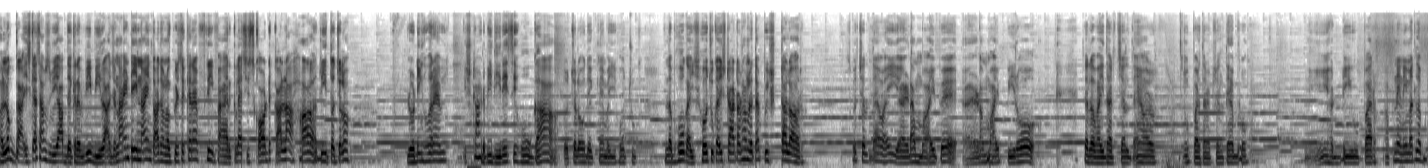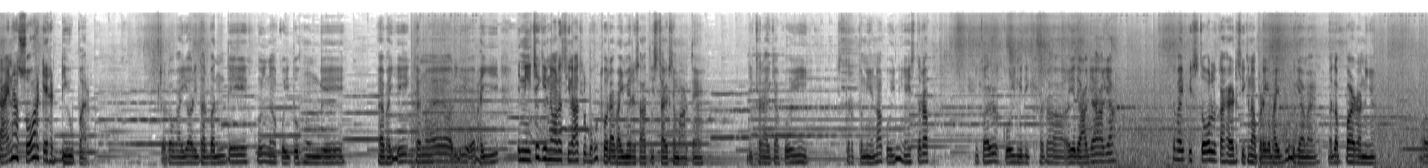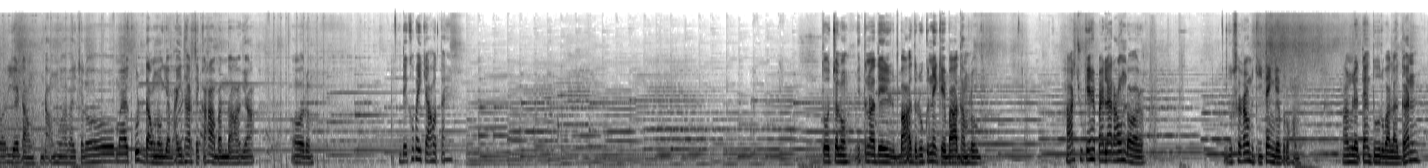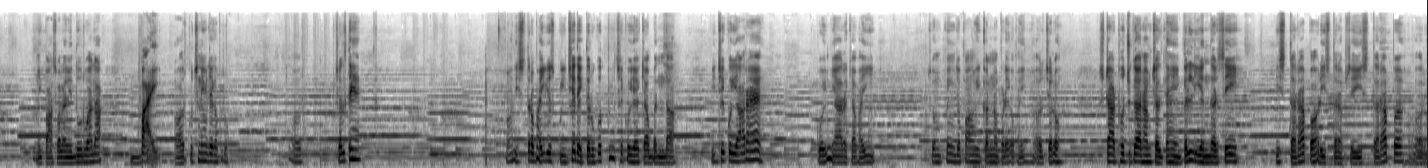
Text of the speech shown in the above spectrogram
Hello guys कैसे आप सभी आप देख रहे हैं? वी बी राज 99 तो आज हम लोग फिर से कह रहे हैं फ्री फायर क्लैश स्क्वाड काला हारी तो चलो लोडिंग हो रहा है अभी। स्टार्ट भी धीरे से होगा। तो चलो, देखते हैं भाई, हो चुका मतलब ही, हो चुका स्टार्ट और हम लेते हैं पिस्टल और। इस पर चलते हैं भाई एडम भाई पे एडम भाई पीरो चलो भाई, इधर चलते हैं और ऊपर तरफ़ चलते हैं ब्रो नहीं, हड्डी ऊपर। अपने नहीं मतलब डायनासोर के हड्डी ऊपर। चलो भाई, और इधर बंदे, कोई ना कोई तो होंगे। है भाई, एक जन है, और ये है भाई, ये नीचे गिरने वाला सीन आजकल बहुत हो रहा है भाई मेरे साथ, इस साइड से मारते हैं। दिख रहा है क्या कोई? इस तरफ़ तो नहीं है ना, कोई नहीं है इस तरफ़। निकल कोई नहीं दिख रहा। ये आ गया आ गया। तो भाई पिस्तौल का हेड सीखना पड़ेगा भाई, भूल गया मैं। मतलब पढ़ रहा नहीं है। और ये डाउन डाउन हुआ भाई, चलो। मैं खुद डाउन हो गया भाई, इधर से कहाँ बंदा आ गया? और देखो भाई क्या होता है। तो चलो, इतना देर बाद, रुकने के बाद हम लोग हार चुके हैं पहला राउंड और दूसरा राउंड जीतेंगे ब्रो हम। हम लेते हैं दूर वाला गन नहीं, पास वाला नहीं, दूर वाला। बाय और कुछ नहीं मिलेगा ब्रो और चलते हैं। और इस तरह भाई, उस पीछे देखते रुको, पीछे कोई है क्या बंदा? पीछे कोई आ रहा है? कोई नहीं आ रहा क्या भाई? जंपिंग जपांग करना पड़ेगा भाई। और चलो स्टार्ट हो चुका है हम चलते हैं गली अंदर से। इस तरफ़ और इस तरफ़ से इस तरफ़ और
